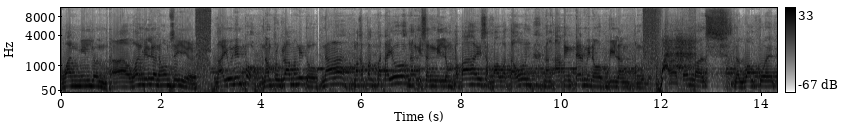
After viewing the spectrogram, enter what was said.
1 million, ah, 1 million homes a year. Layunin po ng programang ito na makapagpatayo ng isang milyong pabahay sa bawat taon ng aking termino bilang Pangulo. Ah, 10 months, nag 1.2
